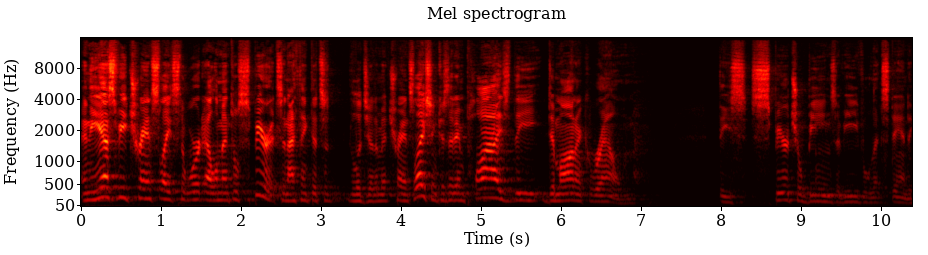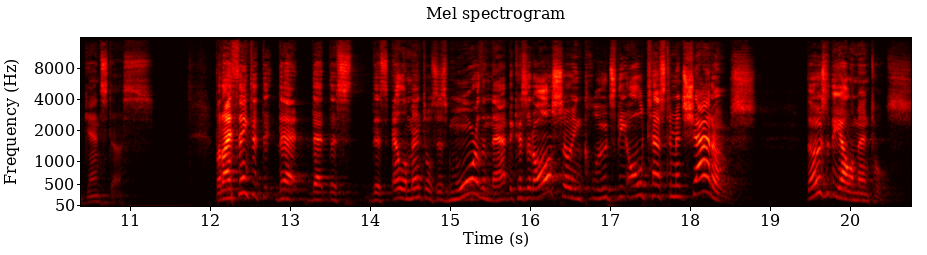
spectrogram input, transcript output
And the ESV translates the word elemental spirits, and I think that's a legitimate translation because it implies the demonic realm, these spiritual beings of evil that stand against us. But I think that, that, that this, this elementals is more than that because it also includes the Old Testament shadows. Those are the elementals.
